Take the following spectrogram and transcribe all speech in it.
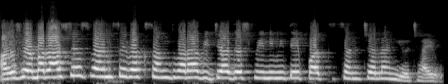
અંકલેશ્વરમાં રાષ્ટ્રીય સ્વયંસેવક સંઘ દ્વારા વિજયાદશમી નિમિત્તે પથ સંચલન યોજાયું.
